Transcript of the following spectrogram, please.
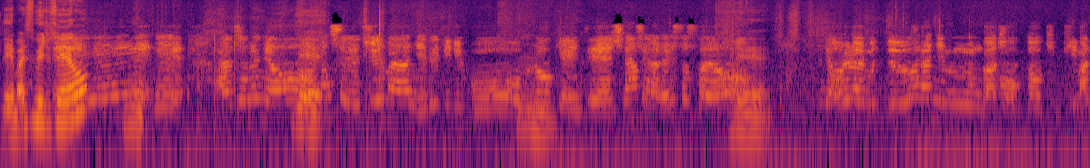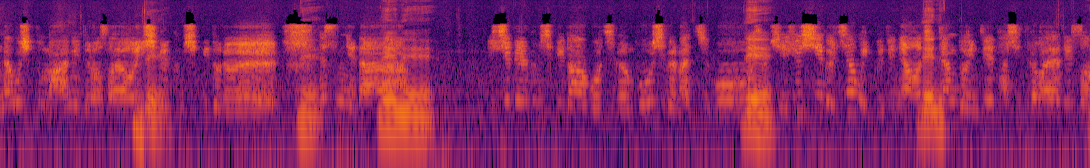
네, 말씀해 주세요. 네, 네. 아, 저는요, 네. 평소에 주일만 예배 드리고, 음. 그렇게 이제 신앙생활을 했었어요. 네, 근데 어느 날 문득 하나님과 더욱더 깊이 만나고 싶은 마음이 들어서요. 네. 20일 금식 기도를 네, 했습니다. 네, 네. 20일 금식 기도하고 지금 보호식을 마치고 네. 잠시 휴식을 취하고 있거든요. 네네. 직장도 이제 다시 들어가야 돼서 아.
